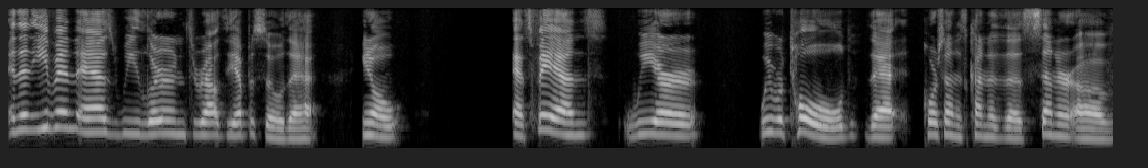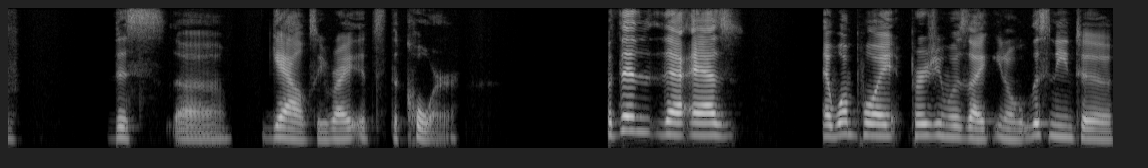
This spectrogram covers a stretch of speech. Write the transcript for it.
And then even as we learn throughout the episode that, you know, as fans, we are we were told that Coruscant is kind of the center of this uh galaxy, right? It's the core. But then that as at one point Pershing was like, you know, listening to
